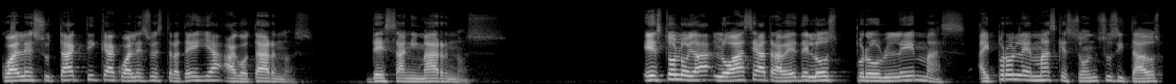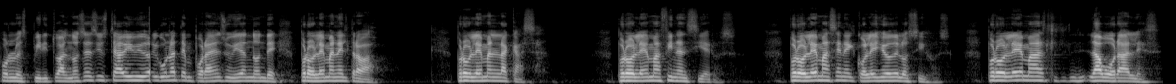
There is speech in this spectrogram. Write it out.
¿Cuál es su táctica? ¿Cuál es su estrategia? Agotarnos, desanimarnos esto lo, hace a través de los problemas. Hay problemas que son suscitados por lo espiritual. No sé si usted ha vivido alguna temporada en su vida en donde problema en el trabajo, problema en la casa, problemas financieros, problemas en el colegio de los hijos, problemas laborales,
